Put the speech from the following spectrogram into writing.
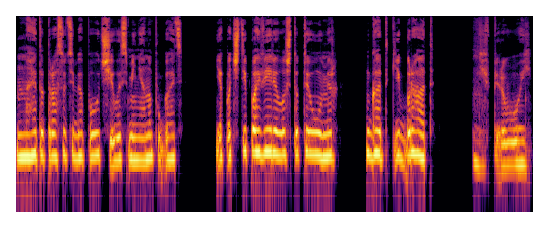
На этот раз у тебя получилось меня напугать. Я почти поверила, что ты умер. Гадкий брат. Не впервой.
